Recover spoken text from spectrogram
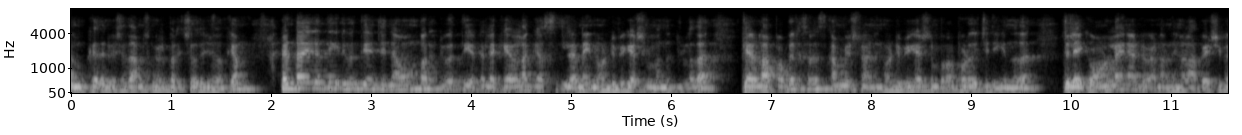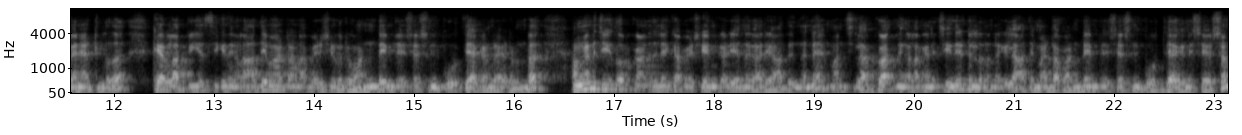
നമുക്ക് ഇതിന്റെ വിശദാംശങ്ങൾ പരിശോധിച്ച് നോക്കാം. രണ്ടായിരത്തി ഇരുപത്തി അഞ്ച് നവംബർ ഇരുപത്തി എട്ടിലെ കേരള ഗസറ്റിലാണ് ഈ നോട്ടിഫിക്കേഷൻ വന്നിട്ടുള്ളത്. കേരള പബ്ലിക് സർവീസ് കമ്മീഷനാണ് നോട്ടിഫിക്കേഷൻ പുറപ്പെടുവിച്ചിരിക്കുന്നത്. ഇതിലേക്ക് ഓൺലൈനായിട്ട് വേണം നിങ്ങൾ അപേക്ഷിക്കാനായിട്ടുള്ളത്. കേരള പി എസ് സിക്ക് നിങ്ങൾ ആദ്യമായിട്ടാണ് അപേക്ഷിക്കുന്നത് ഒരു വൺ ടൈം രജിസ്ട്രേഷൻ പൂർത്തിയാക്കേണ്ടതായിട്ടുണ്ട്. അങ്ങനെ ചെയ്തവർക്കാണ് ഇതിലേക്ക് അപേക്ഷിക്കാൻ കഴിയുന്ന കാര്യം ആദ്യം തന്നെ മനസ്സിലാക്കുക. നിങ്ങൾ അങ്ങനെ ചെയ്തിട്ടില്ലെന്നുണ്ടെങ്കിൽ ആദ്യമായിട്ട് വൺ ടൈം രജിസ്ട്രേഷൻ പൂർത്തിയാക്കിയതിനു ശേഷം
